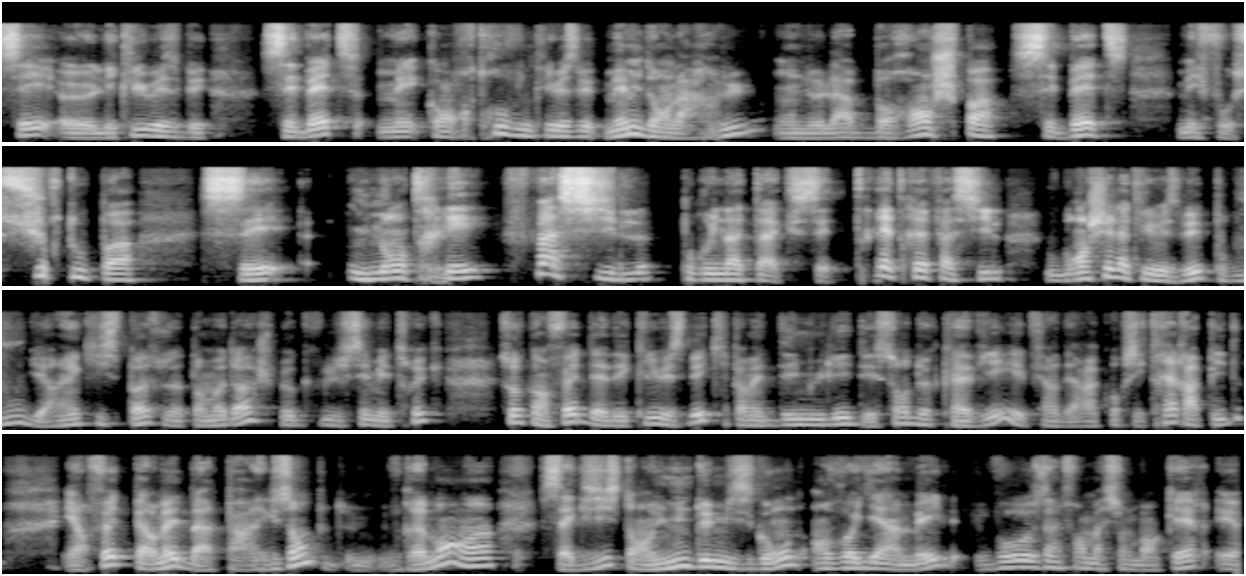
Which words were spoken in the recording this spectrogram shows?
c'est euh, les clés USB. C'est bête, mais quand on retrouve une clé USB, même dans la rue, on ne la branche pas. C'est bête, mais il faut surtout pas. C'est une entrée facile pour une attaque. C'est très très facile. Vous branchez la clé USB, pour vous, il n'y a rien qui se passe. Vous êtes en mode, ah, je peux glisser mes trucs. Sauf qu'en fait, il y a des clés USB qui permettent d'émuler des sortes de claviers et faire des raccourcis très rapides. Et en fait, permettent, bah, par exemple, vraiment, hein, ça existe en une demi-seconde, envoyer un mail, vos informations bancaires, et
